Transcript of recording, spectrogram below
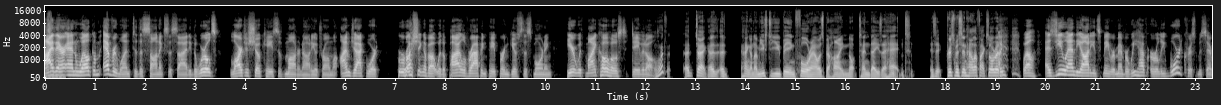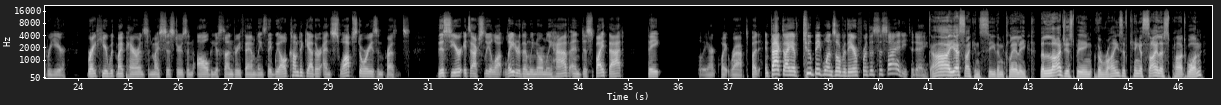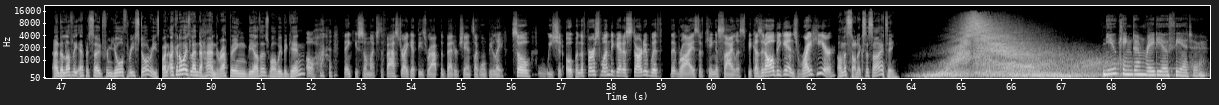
Hi there, and welcome everyone to the Sonic Society, the world's largest showcase of modern audio drama. I'm Jack Ward, rushing about with a pile of wrapping paper and gifts this morning, here with my co host, David All. What? Uh, Jack, uh, uh, hang on. I'm used to you being four hours behind, not 10 days ahead. Is it Christmas in Halifax already? Well, as you and the audience may remember, we have early Ward Christmas every year. Right here with my parents and my sisters and all the sundry families. They we all come together and swap stories and presents. This year it's actually a lot later than we normally have, and despite that, they well, they aren't quite wrapped. But in fact, I have two big ones over there for the society today. ah, yes, I can see them clearly. The largest being The Rise of King Asilas, Part 1, and a lovely episode from your three stories. And I can always lend a hand wrapping the others while we begin. Oh, thank you so much. The faster I get these wrapped, the better chance I won't be late. So, we should open the first one to get us started with the rise of King Asilas, because it all begins right here. On the Sonic Society. New Kingdom Radio Theatre.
